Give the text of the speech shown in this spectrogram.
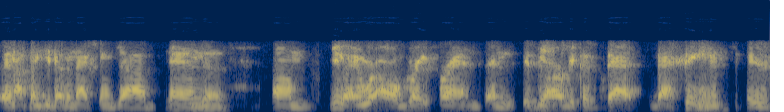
and I think he does an excellent job. And um, you know, and we're all great friends, and it's yes. hard because that that scene is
